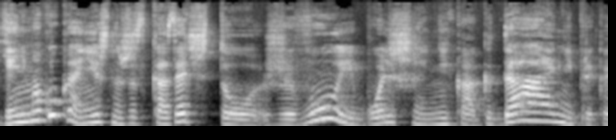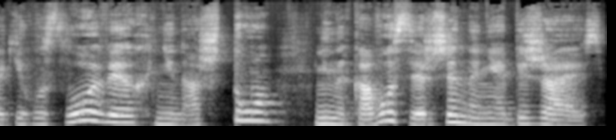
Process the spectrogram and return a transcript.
Я не могу, конечно же, сказать, что живу и больше никогда, ни при каких условиях, ни на что, ни на кого совершенно не обижаюсь.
